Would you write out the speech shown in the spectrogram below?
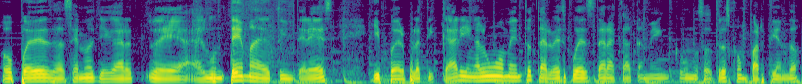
o puedes hacernos llegar de algún tema de tu interés y poder platicar y en algún momento tal vez puedes estar acá también con nosotros compartiendo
